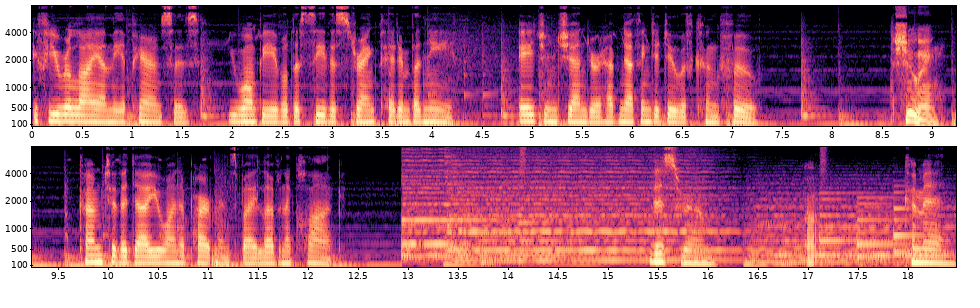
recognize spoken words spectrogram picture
If you rely on the appearances, you won't be able to see the strength hidden beneath. Age and gender have nothing to do with Kung Fu. Xiuying, Come to the Dayuan apartments by 11 o'clock. This room. Uh. Come in.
